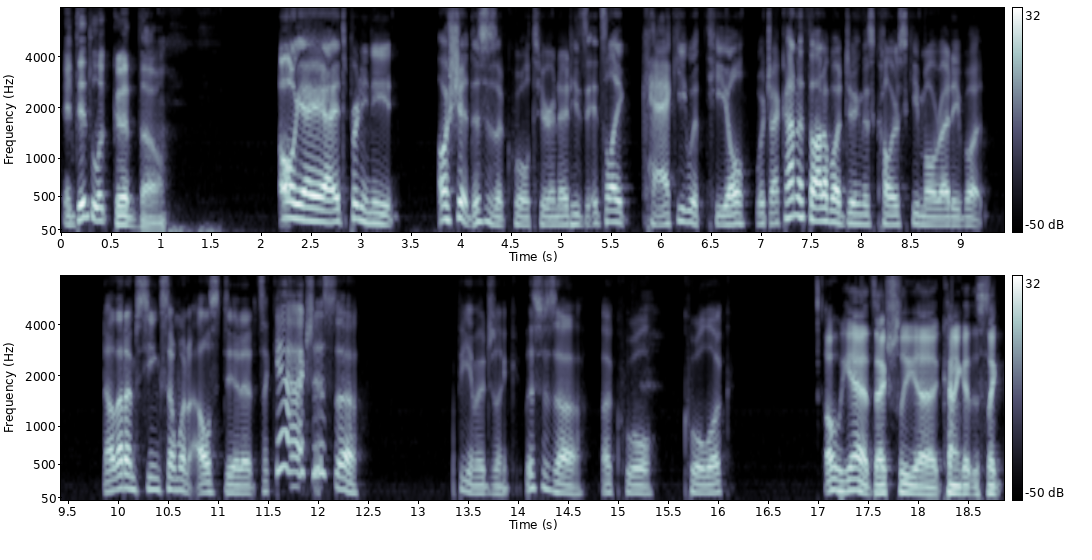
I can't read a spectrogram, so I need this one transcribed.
It did look good though. Oh yeah, yeah, it's pretty neat. Oh shit, this is a cool Tyranid. He's it's like khaki with teal, which I kind of thought about doing this color scheme already, but now that I'm seeing someone else did it, it's like yeah, actually this is a happy image. Like this is a a cool cool look. Oh yeah, it's actually uh, kind of got this like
